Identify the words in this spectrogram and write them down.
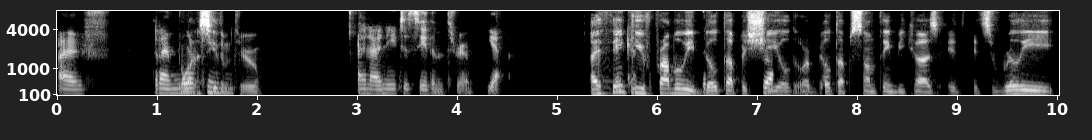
I've, that I'm want to see them through. And I need to see them through. Yeah. I think because you've probably built up a shield or built up something because it, it's really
